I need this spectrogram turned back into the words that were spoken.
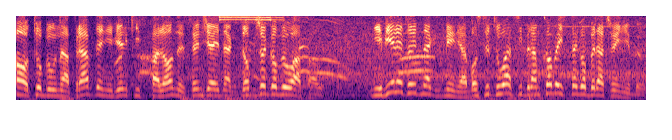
O, tu był naprawdę niewielki spalony. Sędzia jednak dobrze go wyłapał. Niewiele to jednak zmienia, bo sytuacji bramkowej z tego by raczej nie było.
